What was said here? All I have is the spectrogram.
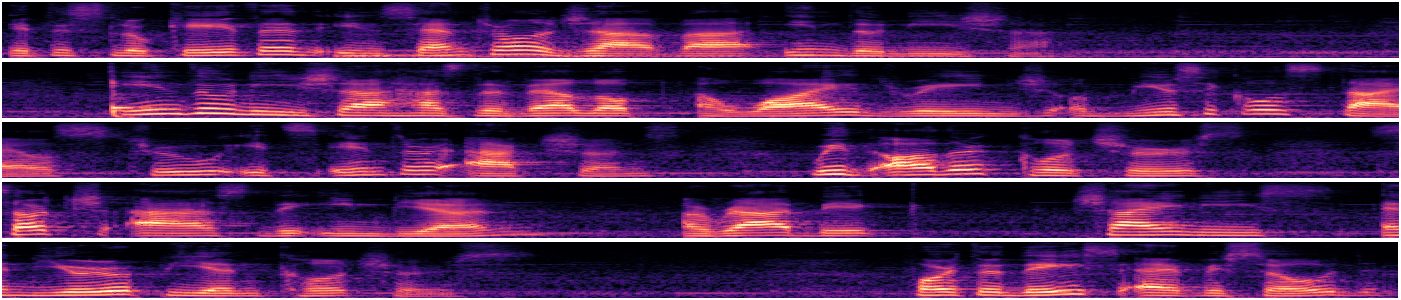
It is located in central Java, Indonesia. Indonesia has developed a wide range of musical styles through its interactions with other cultures such as the Indian, Arabic, Chinese, and European cultures. For today's episode,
